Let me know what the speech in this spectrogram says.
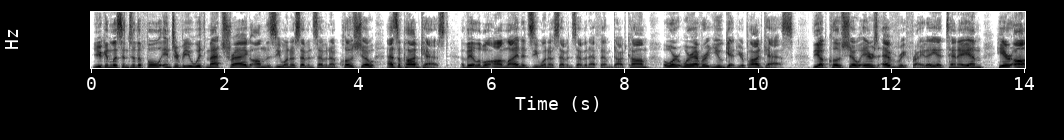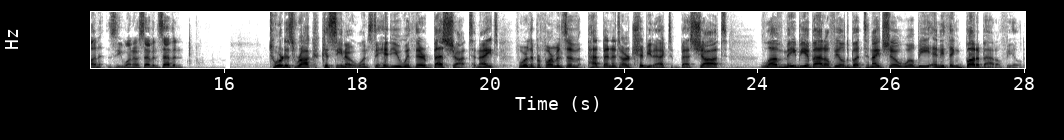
You can listen to the full interview with Matt Schrag on the Z1077 Up Close show as a podcast, available online at z1077fm.com or wherever you get your podcasts. The Up Close show airs every Friday at 10 a.m. here on Z1077. Tortoise Rock Casino wants to hit you with their best shot tonight for the performance of Pat Benatar tribute act Best Shot. Love may be a battlefield, but tonight's show will be anything but a battlefield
